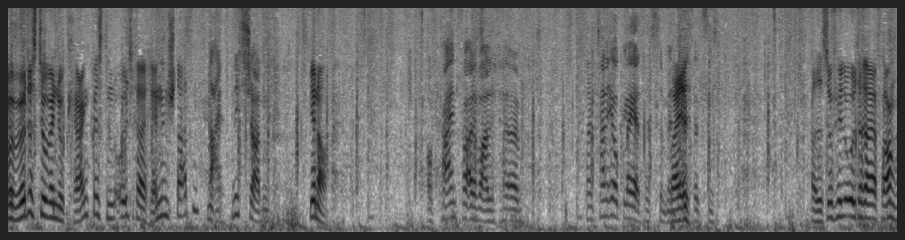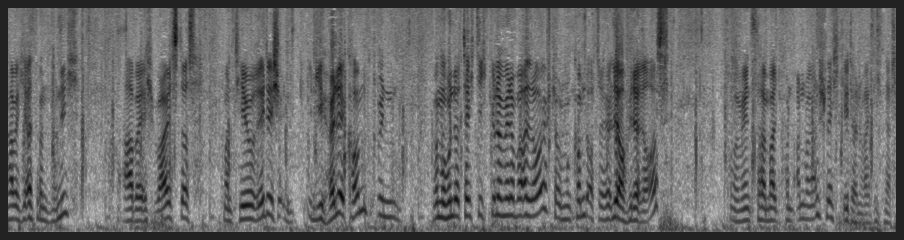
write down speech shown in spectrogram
aber würdest du, wenn du krank bist, ein Ultra-Rennen starten? nein, nicht starten. Genau. Auf keinen Fall, weil ähm, dann kann ich auch gleich ein Testament Weil-. Also so viel Ultra-Erfahrung habe ich erst noch nicht. Aber ich weiß, dass man theoretisch in, in die Hölle kommt, wenn, wenn man 160 Kilometer mal läuft und man kommt aus der Hölle auch wieder raus. Und wenn es dann halt von Anfang an schlecht geht, dann weiß ich nicht,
